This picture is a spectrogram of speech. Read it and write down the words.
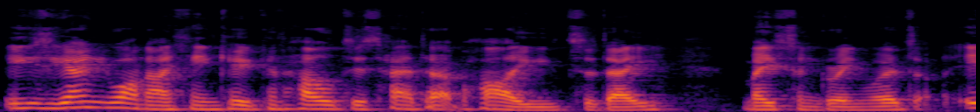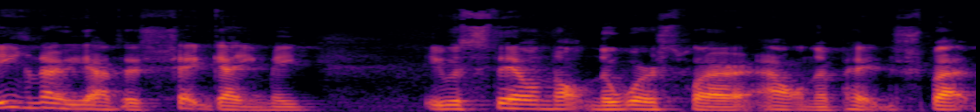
he's the only one I think who can hold his head up high today. Mason Greenwood, even though he had a shit game, he, he was still not the worst player out on the pitch. But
